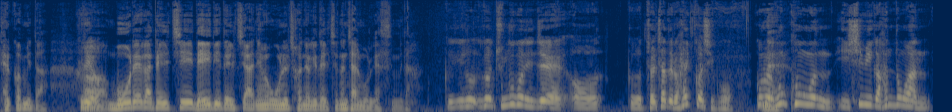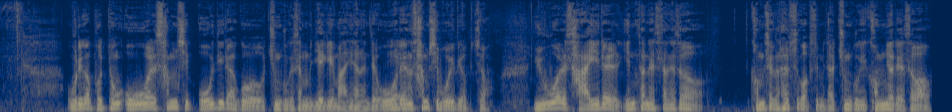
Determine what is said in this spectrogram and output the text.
될 겁니다. 그래요? 어, 모레가 될지 내일이 될지 아니면 오늘 저녁이 될지는 잘 모르겠습니다. 그 이거 이건 중국은 이제 어 그 절차대로 할 것이고 그러면 네. 홍콩은 이 시위가 한동안 우리가 보통 5월 35일이라고 중국에서 얘기 많이 하는데 5월에는 예. 35일이 없죠. 6월 4일을 인터넷상에서 검색을 할 수가 없습니다. 중국이 검열해서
